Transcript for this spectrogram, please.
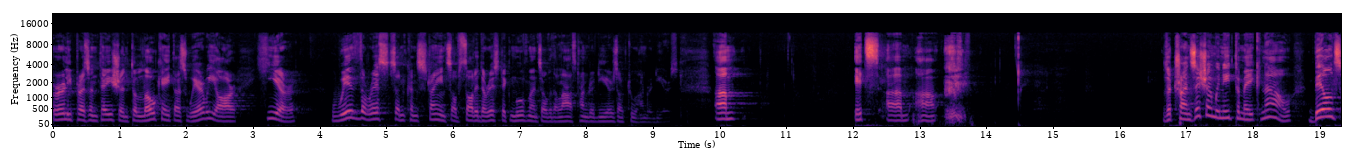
early presentation to locate us where we are here with the risks and constraints of solidaristic movements over the last 100 years or 200 years. Um, it's um, uh, The transition we need to make now builds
